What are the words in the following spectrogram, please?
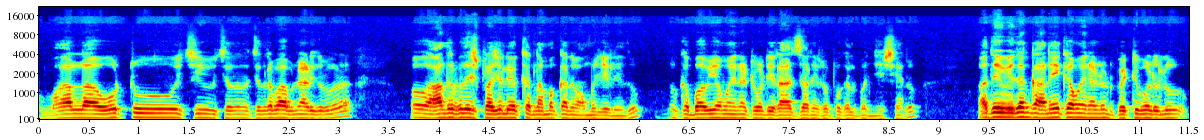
వాళ్ళ ఓటు ఇచ్చి చంద్ర- చంద్రబాబు నాయుడు గారు కూడా ఆంధ్రప్రదేశ్ ప్రజల యొక్క నమ్మకాన్ని అమ్ము చేయలేదు. ఒక భవ్యమైనటువంటి రాజధాని రూపకల్పన చేశారు. అదేవిధంగా అనేకమైనటువంటి పెట్టుబడులు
